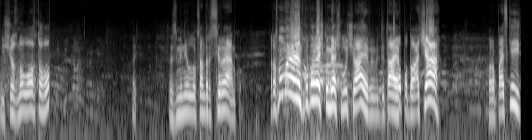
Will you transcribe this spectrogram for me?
І що знову автогол? Змінив Олександр Сіренко. Раз момент! Поперечку м'яч влучає, відлітає подача. Коропецький.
